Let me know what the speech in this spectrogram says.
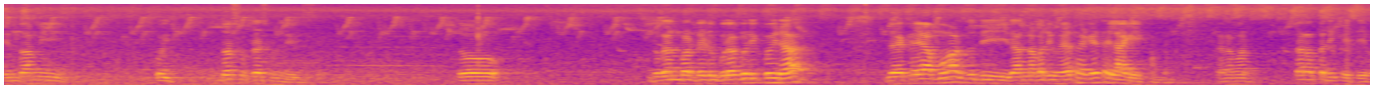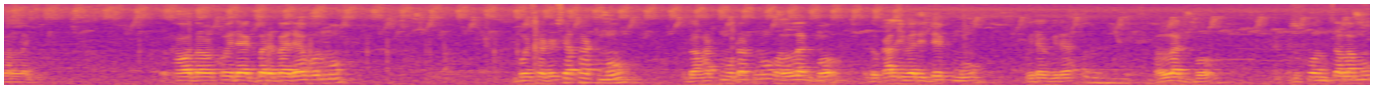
কিন্তু আমি ওই দর্শকরা শুনে তো দোকান পাড়তে একটু ঘোরাঘুরি কইরা দেখাই আমো আর যদি রান্নাবাড়ি হয়ে থাকে তাহলে আগেই খাব। কারণ আমার তাড়াতাড়ি খেতে ভালো লাগে। তো খাওয়া দাওয়া কইরা একবারে বাইরে করব বৈশা টৈশা থাকব একটু হাঁটমো টাটমো ভালো লাগবো। একটু কালীবাড়ি দেখব ঘুরা ঘুরা ভালো লাগবো। ফোন চালামো।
